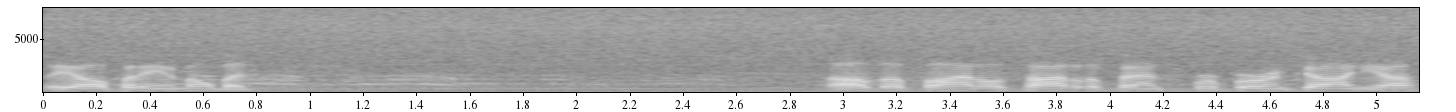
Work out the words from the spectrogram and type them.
The opening moment of the final title defense for Gagne.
